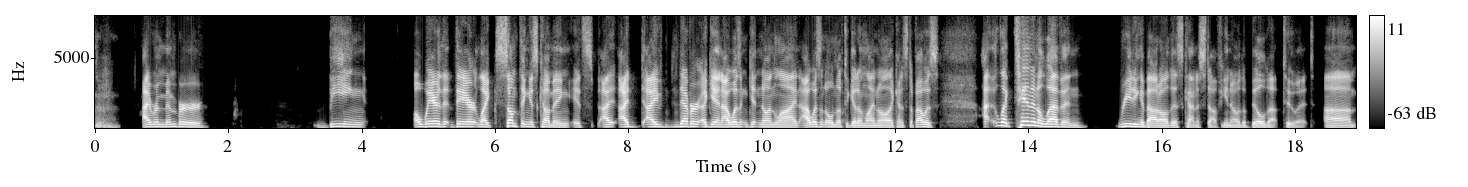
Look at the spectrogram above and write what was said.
I remember being aware that there like something is coming it's i i i never again i wasn't getting online i wasn't old enough to get online and all that kind of stuff i was I, like 10 and 11 reading about all this kind of stuff, you know, the build up to it. Um,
